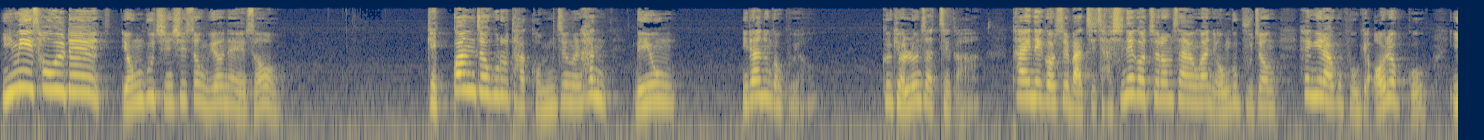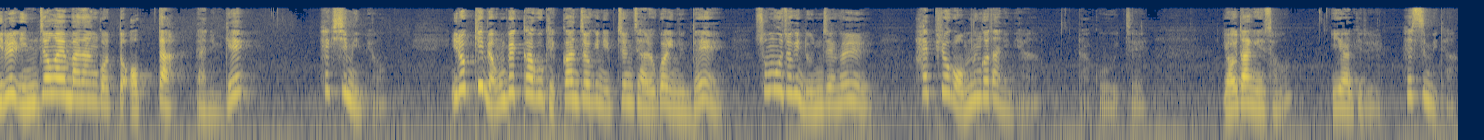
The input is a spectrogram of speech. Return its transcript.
이미 서울대 연구진실성위원회에서 객관적으로 다 검증을 한 내용이라는 거고요. 그 결론 자체가 타인의 것을 마치 자신의 것처럼 사용한 연구 부정 행위라고 보기 어렵고 이를 인정할 만한 것도 없다라는 게 핵심이며 이렇게 명백하고 객관적인 입증 자료가 있는데 소모적인 논쟁을 할 필요가 없는 것 아니냐라고 이제 여당에서 이야기를 했습니다.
